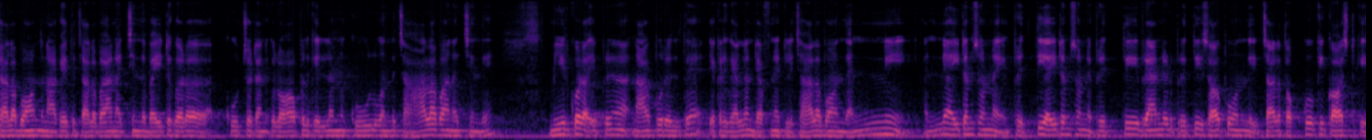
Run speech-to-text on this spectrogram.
చాలా బాగుంది. నాకైతే చాలా బాగా నచ్చింది. బయట కూడా కూర్చోటానికి లోపలికి వెళ్ళాను కూల్గా ఉంది. చాలా బాగా నచ్చింది. మీరు కూడా ఎప్పుడైనా నాగపూర్ వెళ్తే ఇక్కడికి వెళ్ళండి డెఫినెట్లీ చాలా బాగుంది. అన్ని అన్ని ఐటమ్స్ ఉన్నాయి. ప్రతి ఐటమ్స్ ఉన్నాయి. ప్రతి బ్రాండెడ్ ప్రతి షాపు ఉంది. చాలా తక్కువకి కాస్ట్కి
